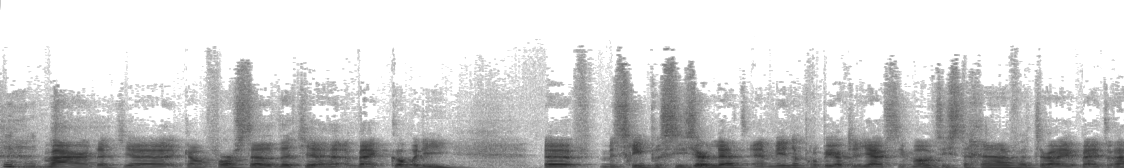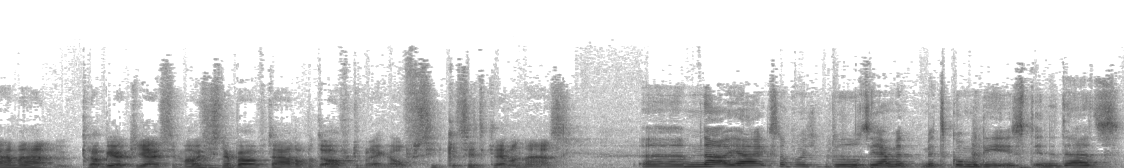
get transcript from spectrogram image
maar dat je, ik kan me voorstellen dat je bij comedy eh, misschien preciezer let en minder probeert de juiste emoties te graven. Terwijl je bij drama probeert de juiste emoties naar boven te halen om het over te brengen. Of zit, ik- zit ik helemaal naast? Ehm, nou ja, ik snap wat je bedoelt. Ja, met, met comedy is het inderdaad...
